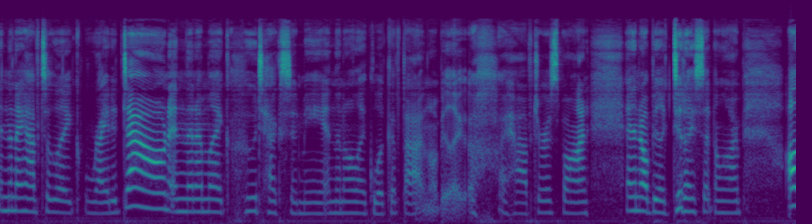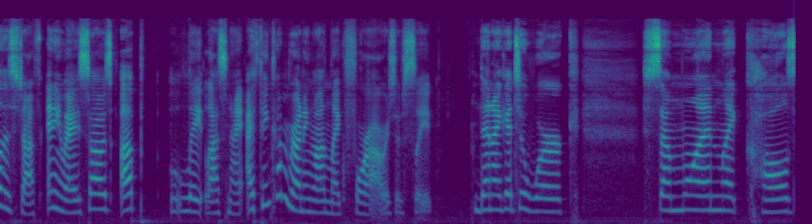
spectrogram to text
And then I have to like write it down, and then I'm like, who texted me? And then I'll like look at that and I'll be like, ugh, I have to respond. And then I'll be like, did I set an alarm? All this stuff. Anyway, so I was up late last night. I think I'm running on like four hours of sleep. Then I get to work someone like calls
